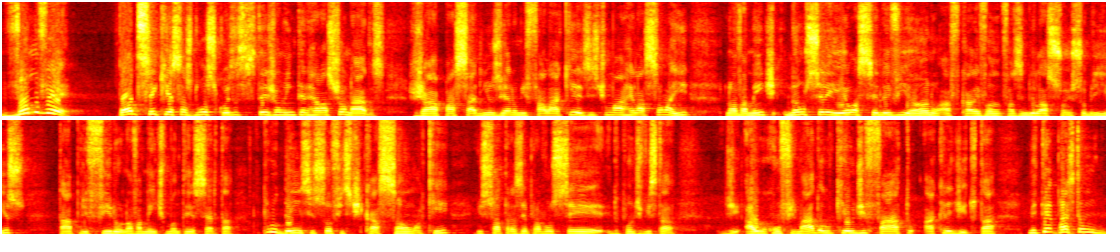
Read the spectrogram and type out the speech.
Vamos ver! Pode ser que essas duas coisas estejam interrelacionadas. Já passarinhos vieram me falar que existe uma relação aí. Novamente, não serei eu a ser leviano, a ficar fazendo ilações sobre isso, tá? Prefiro, novamente, manter certa prudência e sofisticação aqui e só trazer para você, do ponto de vista de algo confirmado, algo que eu de fato acredito, tá? Me parece ter um,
